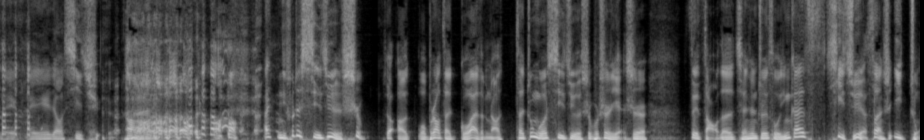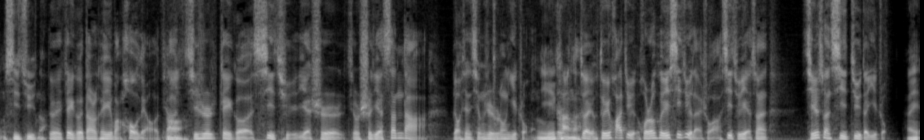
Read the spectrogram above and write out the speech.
那那一个叫戏曲，哎，你说这戏剧是就呃，我不知道在国外怎么着，在中国戏剧是不是也是最早的前身追溯？应该戏曲也算是一种戏剧呢。对这个当然可以往后聊。啊其实这个戏曲也是就是世界三大表现形式之中一种。你看看，对，对于话剧或者说对于戏剧来说啊，戏曲也算，其实算戏剧的一种。哎，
